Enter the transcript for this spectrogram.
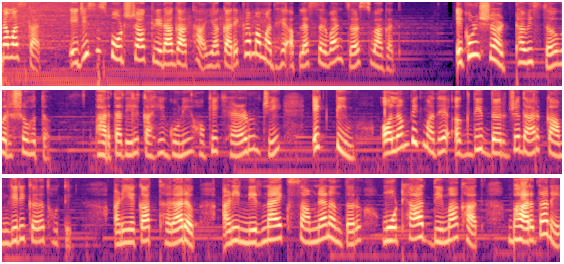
नमस्कार. एजीसी स्पोर्ट्सच्या क्रीडा गाथा या कार्यक्रमामध्ये आपल्या सर्वांचं स्वागत. एकोणीसशे अठ्ठावीसचं वर्ष होतं. भारतातील काही गुणी हॉकी खेळाडूंची एक टीम ऑलिम्पिकमध्ये अगदी दर्जेदार कामगिरी करत होती. आणि एका थरारक आणि निर्णायक सामन्यानंतर मोठ्या दिमाखात भारताने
